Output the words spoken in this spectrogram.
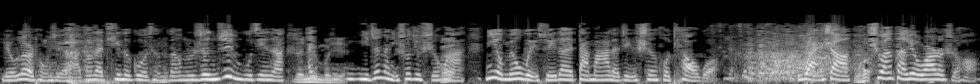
刘乐同学啊，刚才听的过程当中忍俊不禁啊，忍俊不禁。你真的，你说句实话，你有没有尾随在大妈的这个身后跳过？晚上吃完饭遛弯的时候，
